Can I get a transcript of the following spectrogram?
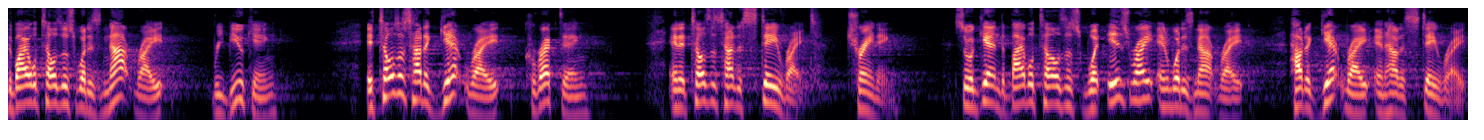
The Bible tells us what is not right, rebuking. It tells us how to get right, correcting. And it tells us how to stay right, training. So again, the Bible tells us what is right and what is not right, how to get right and how to stay right.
